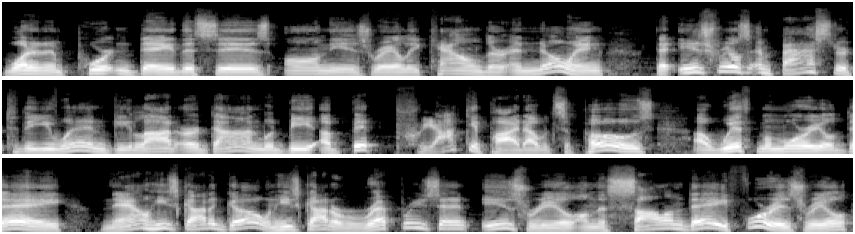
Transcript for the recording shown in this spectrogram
what an important day this is on the Israeli calendar and knowing that Israel's ambassador to the UN, Gilad Erdan, would be a bit preoccupied, I would suppose, uh, with Memorial Day. Now he's got to go and he's got to represent Israel on the solemn day for Israel,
